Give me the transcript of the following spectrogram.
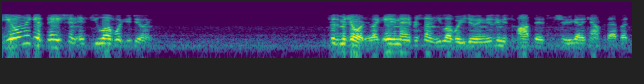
you only get patient if you love what you're doing. For the majority, like 80, 90 percent, you love what you're doing. There's gonna be some off days, I'm sure you got to account for that. But,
